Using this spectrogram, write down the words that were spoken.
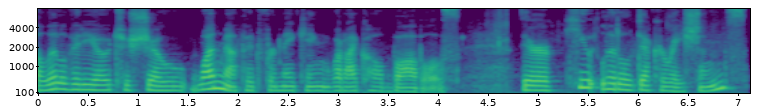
a little video to show one method for making what I call baubles. They're cute little decorations.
